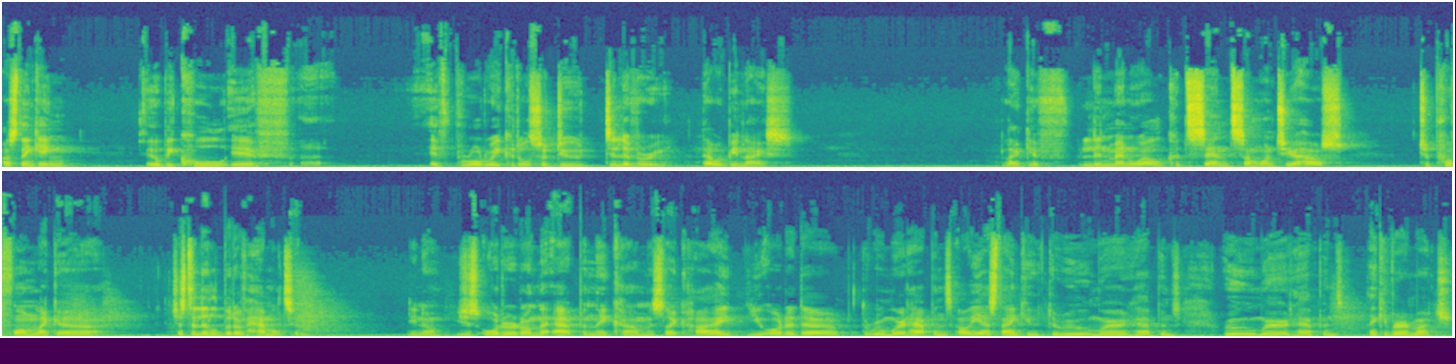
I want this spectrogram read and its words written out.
I was thinking it would be cool if uh, if Broadway could also do delivery. That would be nice. Like if Lin Manuel could send someone to your house to perform like a just a little bit of Hamilton you know, you just order it on the app and they come. It's like, hi, you ordered uh, the room where it happens? Oh, yes, thank you. The room where it happens. Room where it happens. Thank you very much.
